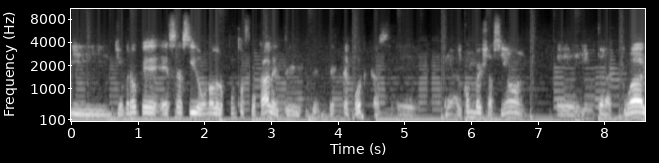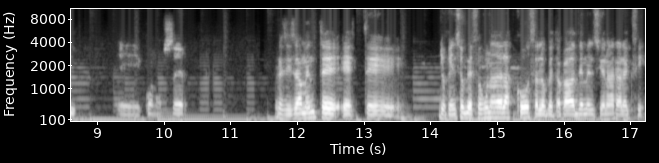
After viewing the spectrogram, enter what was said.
Y yo creo que ese ha sido uno de los puntos focales de, este podcast, eh, crear conversación, eh, interactuar, eh, conocer. Precisamente, este, yo pienso que eso es una de las cosas, lo que tú acabas de mencionar, Alexi,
